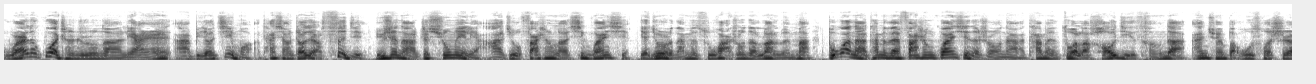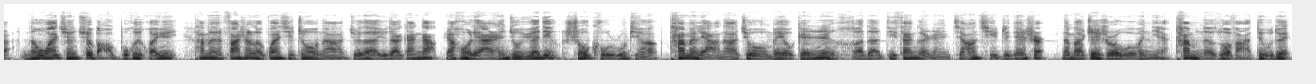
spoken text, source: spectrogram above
玩的过程之中呢，俩人啊比较寂寞，他想找点刺激，于是呢这兄妹俩啊就发生了性关系，也就是咱们俗话说的乱伦嘛。不过呢，他们在发生关系的时候呢，他们做了好几层的安全保护措施，能完全确保不会怀孕。他们发生了关系之后呢，觉得有点尴尬，然后俩人就约定守口如瓶，他们俩呢就没有跟任何的第三个人讲起这件事儿。那么这时时候我问你，他们的做法对不对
